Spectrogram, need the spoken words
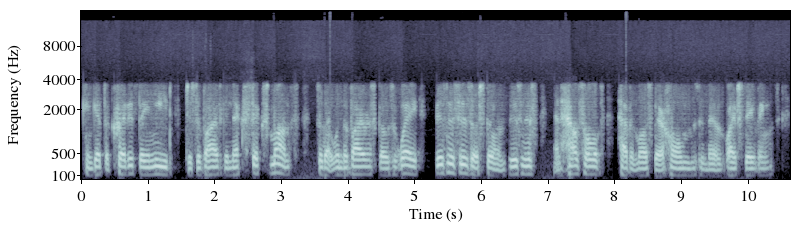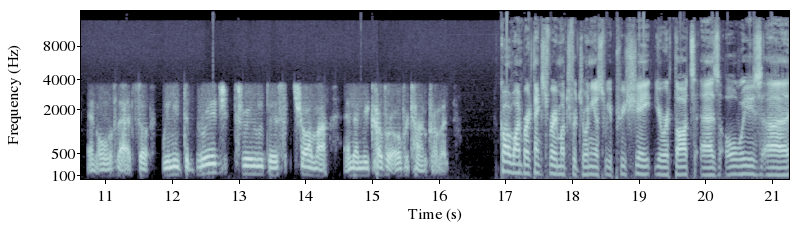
can get the credit they need to survive the next six months so that when the virus goes away, businesses are still in business and households haven't lost their homes and their life savings and all of that. So we need to bridge through this trauma and then recover over time from it. Carl Weinberg, thanks very much for joining us. We appreciate your thoughts as always. Uh,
